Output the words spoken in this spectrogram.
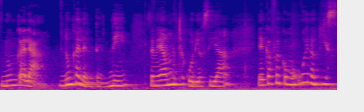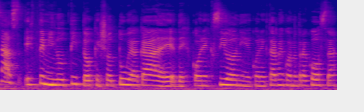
nunca la, nunca la entendí, se me da mucha curiosidad. Y acá fue como, bueno, quizás este minutito que yo tuve acá de desconexión y de conectarme con otra cosa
